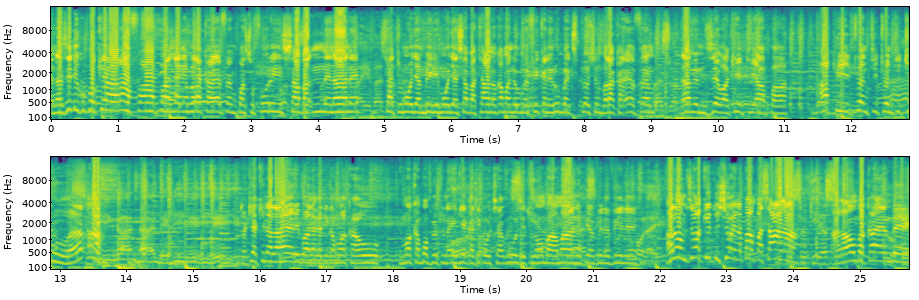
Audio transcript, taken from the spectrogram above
E, nazidi kupokea harafa hapa ndani ya Baraka FM kwa 0748312175 kama ndio umefika ni Rumba Explosion Baraka FM, nami mzee wa kiti hapa. Happy 2022 eh? Tutakia kila la heri bwana katika mwaka huu. Ni mwaka ambao pia tunaingia katika uchaguzi, tunaomba amani pia vile vile. Halo mzee wa kitu show inabamba sana. Anaomba kaembe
